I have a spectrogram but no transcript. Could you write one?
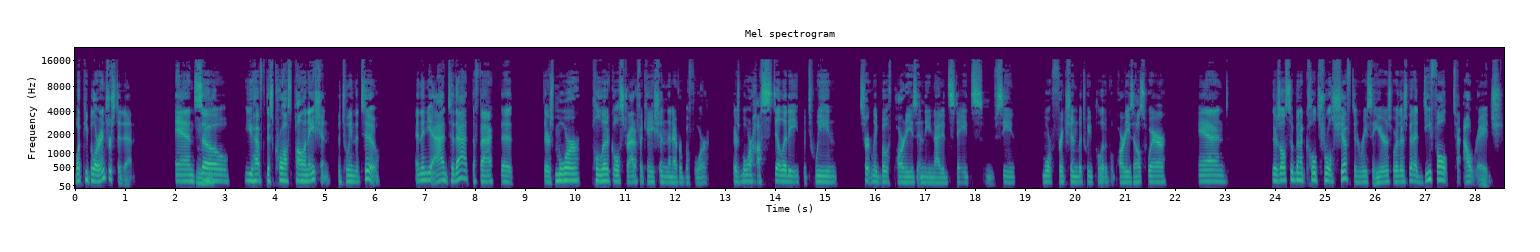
what people are interested in. And mm-hmm. so you have this cross pollination between the two. And then you add to that the fact that there's more political stratification than ever before. There's more hostility between certainly both parties in the United States. We've seen more friction between political parties elsewhere. And there's also been a cultural shift in recent years where there's been a default to outrage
